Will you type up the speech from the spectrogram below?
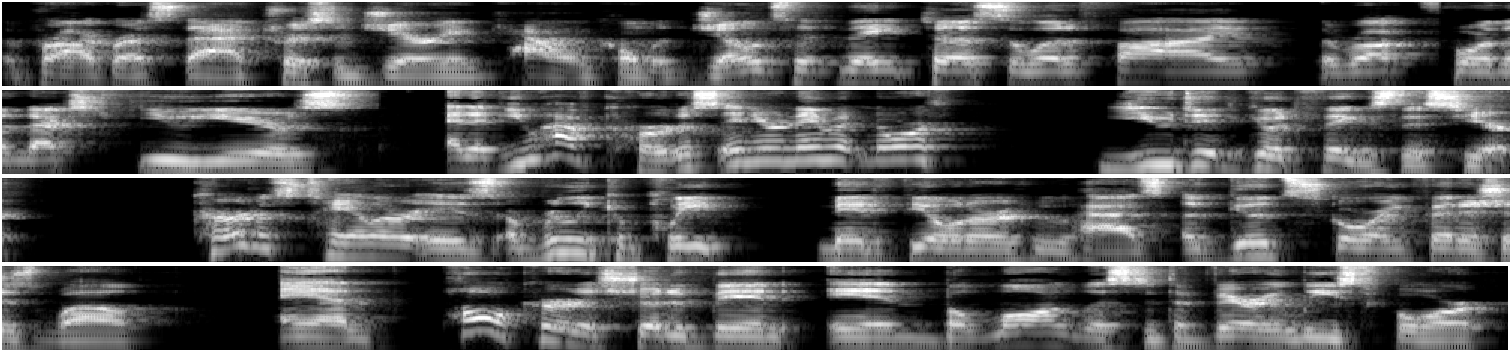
the progress that Tristan Xerri and Callum Coleman Jones have made to solidify the ruck for the next few years. And if you have Curtis in your name at North, you did good things this year. Curtis Taylor is a really complete midfielder who has a good scoring finish as well. And Paul Curtis should have been in the long list at the very least for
